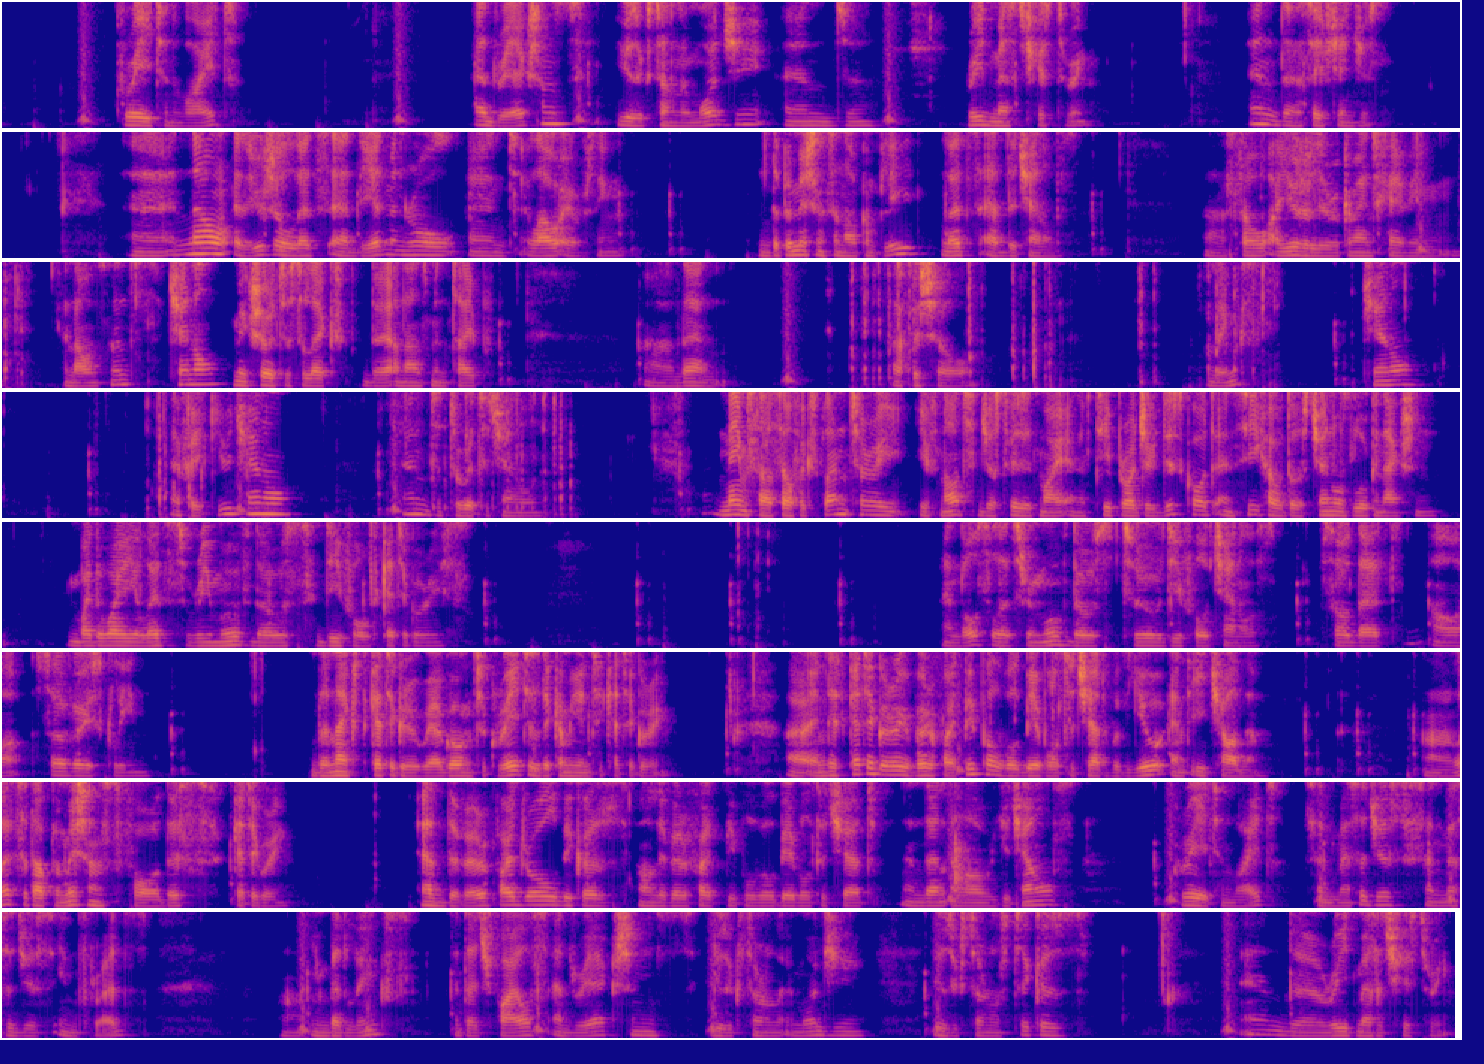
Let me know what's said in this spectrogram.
create invite, add reactions, use external emoji, and uh, read message history, and uh, save changes. Uh, and now, as usual, let's add the admin role and allow everything. The permissions are now complete, let's add the channels. Uh, so I usually recommend having announcements channel, make sure to select the announcement type, uh, then official links channel, FAQ channel, and Twitter channel. Names are self-explanatory, if not, just visit my NFT project Discord and see how those channels look in action. By the way, let's remove those default categories. And also let's remove those two default channels, so that our server is clean. The next category we are going to create is the community category. Uh, in this category, verified people will be able to chat with you and each other. Uh, let's set up permissions for this category. Add the verified role because only verified people will be able to chat and then allow view channels, create invite, send messages, send messages in threads, uh, embed links, attach files, add reactions, use external emoji, use external stickers, and uh, read message history.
